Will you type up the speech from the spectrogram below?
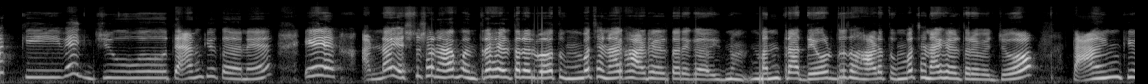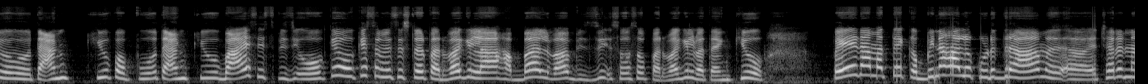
ಅಕ್ಕಿ ವೆಜ್ಜು ಥ್ಯಾಂಕ್ ಯು ಕಣೆ. ಏ, ಅಣ್ಣ ಎಷ್ಟು ಚೆನ್ನಾಗಿ ಮಂತ್ರ ಹೇಳ್ತಾರಲ್ವಾ? ತುಂಬ ಚೆನ್ನಾಗಿ ಹಾಡು ಹೇಳ್ತಾರೆ. ಈಗ ಇದು ಮಂತ್ರ ದೇವ್ರದ್ದು ಹಾಡು ತುಂಬ ಚೆನ್ನಾಗಿ ಹೇಳ್ತಾರೆ veg thank you thank you Pappu. Thank you bye sis busy okay okay ಸಮಯ ಸಿಸ್ಟರ್ ಪರವಾಗಿಲ್ಲ. ಹಬ್ಬ ಅಲ್ವಾ? ಬಿಜಿ ಸೊ ಸೊ ಪರವಾಗಿಲ್ವಾ? ಥ್ಯಾಂಕ್ ಯು ಪೇಡ ಮತ್ತು ಕಬ್ಬಿನ ಹಾಲು ಕುಡಿದ್ರ ಎಚ್ಚರನ್ನ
